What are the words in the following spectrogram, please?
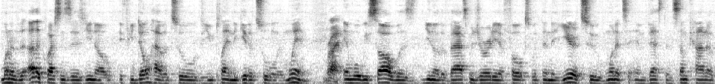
one of the other questions is, you know, if you don't have a tool, do you plan to get a tool and when? right. And what we saw was, you know, the vast majority of folks within a year or two wanted to invest in some kind of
